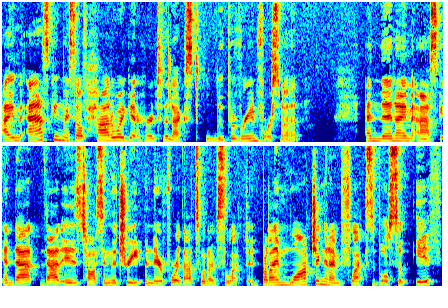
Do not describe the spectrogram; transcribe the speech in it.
I'm asking myself, how do I get her into the next loop of reinforcement? And then I'm asked, and that that is tossing the treat, and therefore that's what I've selected. But I'm watching and I'm flexible. So if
